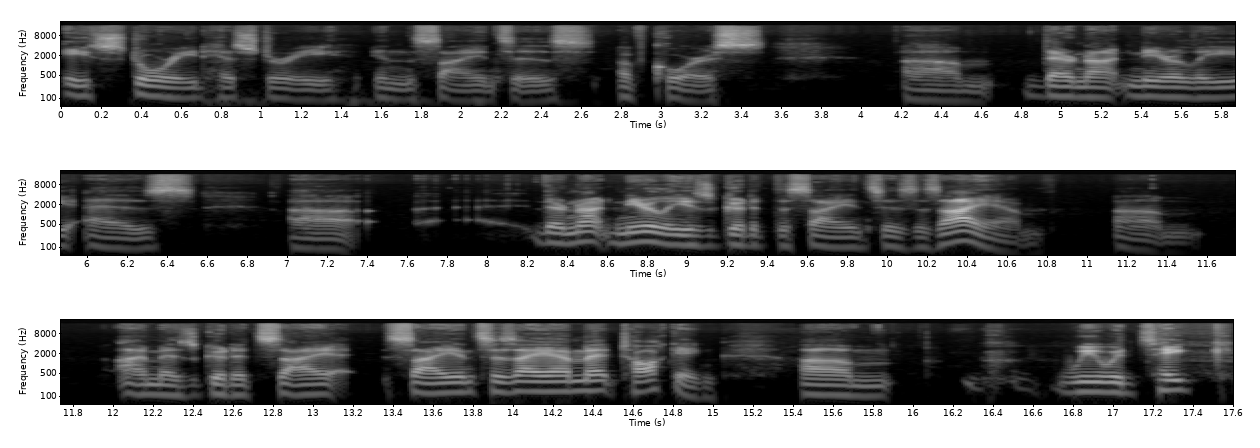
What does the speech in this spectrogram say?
a storied history in the sciences, of course. Um, they're not nearly as uh, they're not nearly as good at the sciences as I am. Um, I'm as good at sci- science as I am at talking. Um, we would take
